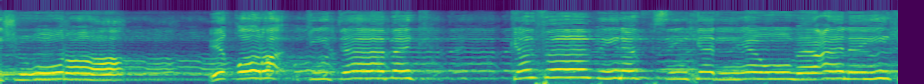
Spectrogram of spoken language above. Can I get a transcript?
منشورا. اقرأ كتابك كفى بنفسك اليوم عليك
